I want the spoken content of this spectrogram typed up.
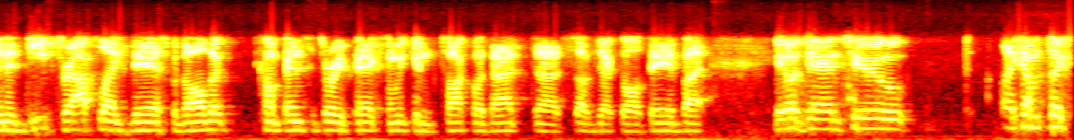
in a deep draft like this with all the compensatory picks, and we can talk about that uh, subject all day. But you know, Dan, too, like I'm like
